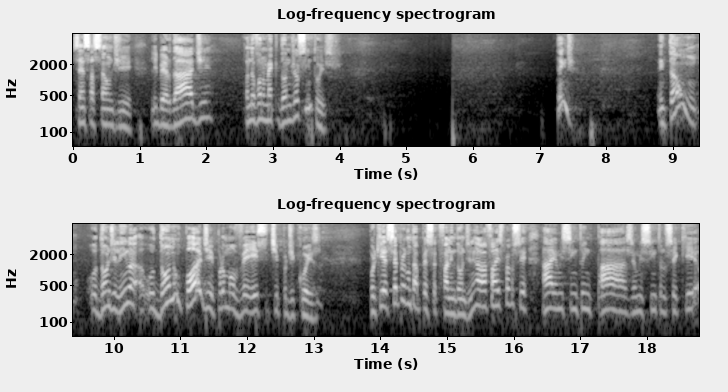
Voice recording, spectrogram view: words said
sensação de liberdade. Quando eu vou no McDonald's, eu sinto isso. Entende? Então, o dom de língua, o dom não pode promover esse tipo de coisa. Porque se você perguntar para a pessoa que fala em dom de língua, ela vai falar isso para você. Ah, eu me sinto em paz, eu me sinto não sei o quê.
